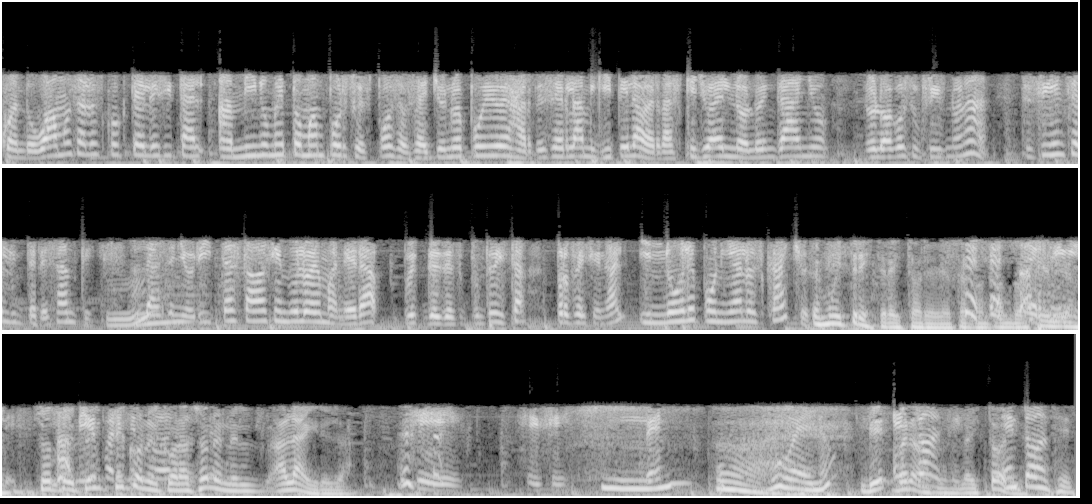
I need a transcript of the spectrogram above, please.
cuando vamos a los cócteles y tal, a mí no me toman por su esposa, o sea, yo no he podido dejar de ser la amiguita y la verdad es que yo a él no lo engaño, no lo hago sufrir, no nada. Entonces fíjense lo interesante, la señorita estaba haciéndolo de manera, pues, desde su punto de vista profesional y no le ponía los cachos. Es muy triste la historia que está contando. Yo estoy, con el corazón en el, al aire ya. Sí, sí, sí. Mm. ¿Ven? Ah. Bueno, Bien, bueno, Entonces, la historia. entonces,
